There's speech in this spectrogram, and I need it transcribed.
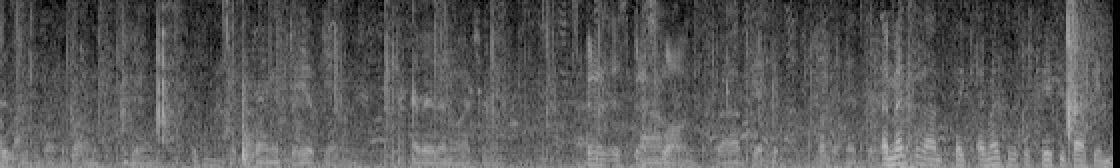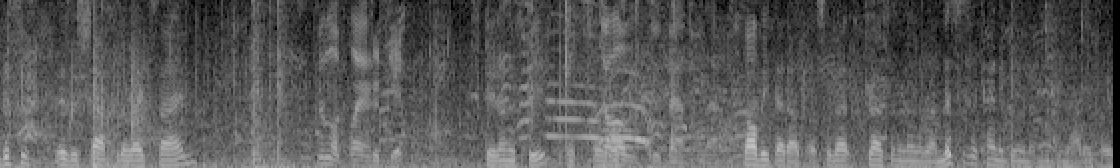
this is about the longest game. This is the longest day of games, other than watching it's uh, been a, it's been a slog. Rob get a couple hits. I mentioned on like I mentioned this with Casey talking. This is there's a shot to the right side. Good little play. Good get. Stayed on his feet. So I Dahl guess- too fast for that one. Dahl beat that out though, so that drives in another run. This is the kind of game that you do not enjoy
